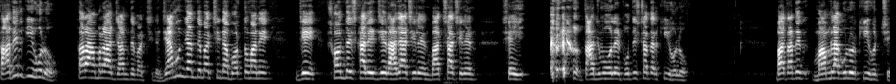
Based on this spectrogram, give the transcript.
তাদের কি হলো তারা আমরা আর জানতে পারছি না। যেমন জানতে পারছি না বর্তমানে যে সন্দেশখালীর যে রাজা ছিলেন, বাদশাহ ছিলেন, সেই তাজমহলের প্রতিষ্ঠাতার কি হলো বা তাদের মামলাগুলোর কি হচ্ছে,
